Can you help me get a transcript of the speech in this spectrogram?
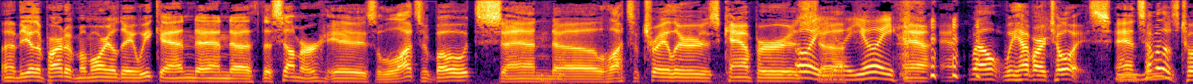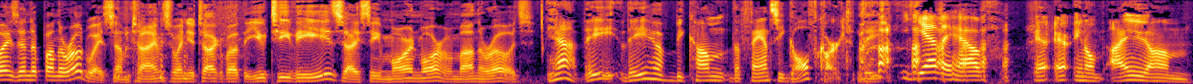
Uh, the other part of Memorial Day weekend and uh, the summer is lots of boats and uh, lots of trailers, campers. Oy, uh, oy, oy. and, and, well, we have our toys, and mm-hmm. some of those toys end up on the roadway sometimes. when you talk about the UTVs, I see more and more of them on the roads. Yeah, they they have become the fancy golf cart. They, yeah, they have. you know, I um,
